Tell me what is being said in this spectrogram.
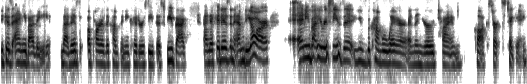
because anybody that is a part of the company could receive this feedback. And if it is an mdr anybody receives it you've become aware and then your time clock starts ticking.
